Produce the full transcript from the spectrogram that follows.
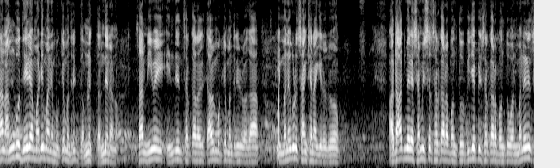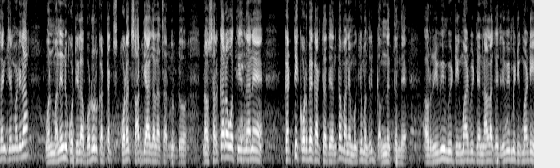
ನಾನು ಹಂಗೂ ಧೈರ್ಯ ಮಾಡಿ ಮಾನ್ಯ ಮುಖ್ಯಮಂತ್ರಿಗೆ ಗಮನಕ್ಕೆ ತಂದೆ ನಾನು. ಸರ್, ನೀವೇ ಹಿಂದಿನ ಸರ್ಕಾರದಲ್ಲಿ ತಾವೇ ಮುಖ್ಯಮಂತ್ರಿ ಇರುವಾಗ ಈ ಮನೆಗಳು ಸ್ಯಾಂಕ್ಷನ್ ಆಗಿರೋದು. ಅದಾದಮೇಲೆ ಸಮ್ಮಿಶ್ರ ಸರ್ಕಾರ ಬಂತು ಬಿ ಜೆ ಪಿ ಸರ್ಕಾರ ಬಂತು, ಒಂದು ಮನೇನೂ ಸ್ಯಾಂಕ್ಷನ್ ಮಾಡಿಲ್ಲ, ಒಂದು ಮನೇನೂ ಕೊಟ್ಟಿಲ್ಲ. ಬಡವ್ರು ಕಟ್ಟಕ್ಕೆ ಕೊಡೋಕ್ಕೆ ಸಾಧ್ಯ ಆಗಲ್ಲ ಸರ್ ದುಡ್ಡು. ನಾವು ಸರ್ಕಾರ ವತಿಯಿಂದನೇ ಕಟ್ಟಿ ಕೊಡಬೇಕಾಗ್ತದೆ ಅಂತ ಮನೆ ಮುಖ್ಯಮಂತ್ರಿ ಗಮನಕ್ಕೆ ತಂದೆ. ಅವ್ರು ರಿವ್ಯೂ ಮೀಟಿಂಗ್ ಮಾಡಿಬಿಟ್ಟೆ ನಾಲ್ಕೈದು ರಿವ್ಯೂ ಮೀಟಿಂಗ್ ಮಾಡಿ,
